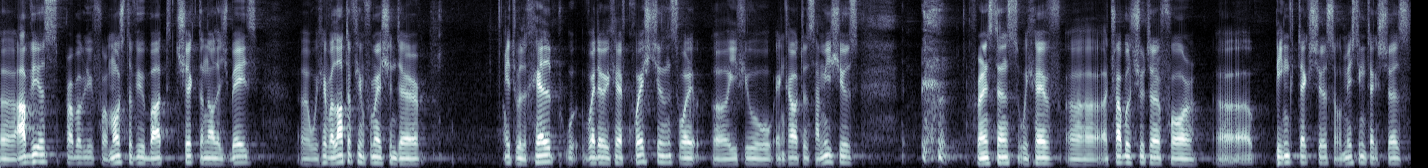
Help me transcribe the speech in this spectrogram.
uh, obvious probably for most of you, but check the knowledge base. Uh, we have a lot of information there it will help whether you have questions or uh, if you encounter some issues. for instance, we have uh, a troubleshooter for uh, pink textures or missing textures.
